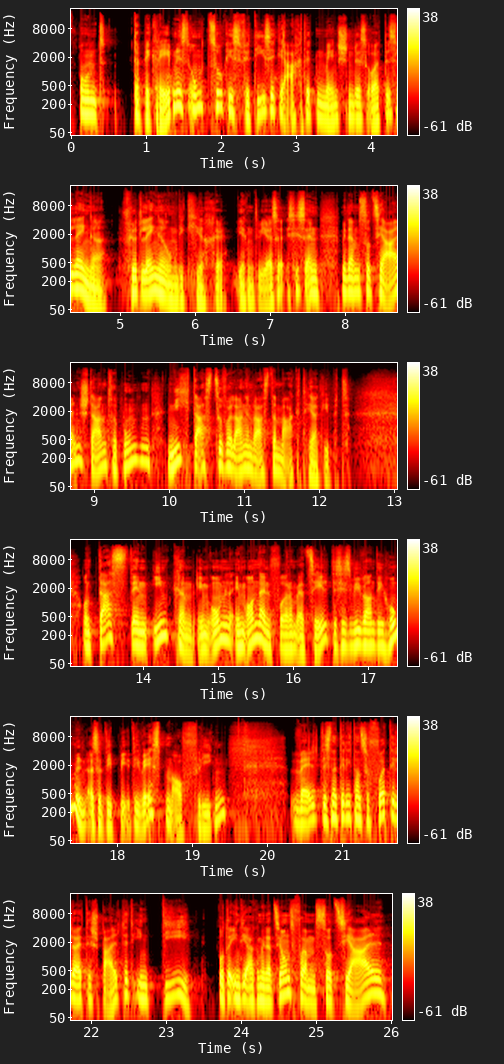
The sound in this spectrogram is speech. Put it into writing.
Und der Begräbnisumzug ist für diese geachteten Menschen des Ortes länger, führt länger um die Kirche irgendwie. Also es ist ein, mit einem sozialen Stand verbunden, nicht das zu verlangen, was der Markt hergibt. Und das den Imkern im, im Online-Forum erzählt, das ist wie wenn die Hummeln, also die, die Wespen auffliegen, weil das natürlich dann sofort die Leute spaltet in die oder in die Argumentationsform soziales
